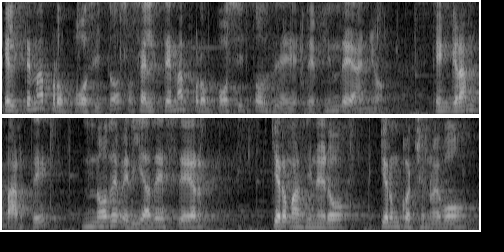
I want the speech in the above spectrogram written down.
el tema propósitos, o sea, el tema propósitos de, fin de año, en gran parte no debería de ser, quiero más dinero, quiero un coche nuevo,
